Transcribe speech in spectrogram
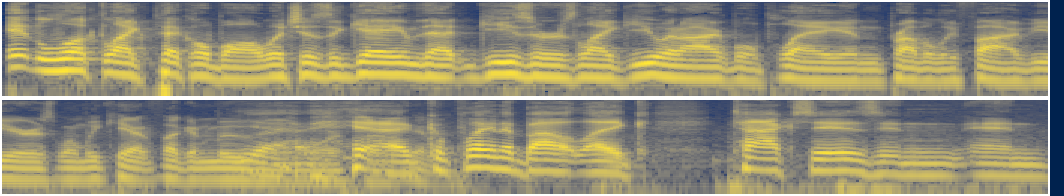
it looked like pickleball, which is a game that geezers like you and I will play in probably five years when we can't fucking move Yeah, anymore. Yeah. and know. complain about like taxes and and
